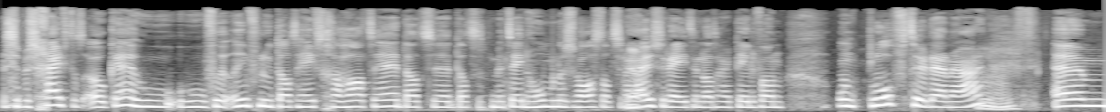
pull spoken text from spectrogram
En ze beschrijft dat ook, hè, hoe, hoeveel invloed dat heeft gehad. Hè, dat, eh, dat het meteen homeless was, dat ze naar Ja. huis reed en dat haar telefoon ontplofte daarna. Mhm. Ehm,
